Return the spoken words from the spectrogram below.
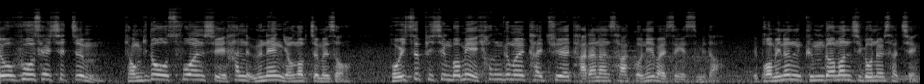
오후 3시쯤 경기도 수원시 한 은행 영업점에서 보이스피싱범이 현금을 탈취해 달아난 사건이 발생했습니다. 범인은 금감원 직원을 사칭,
